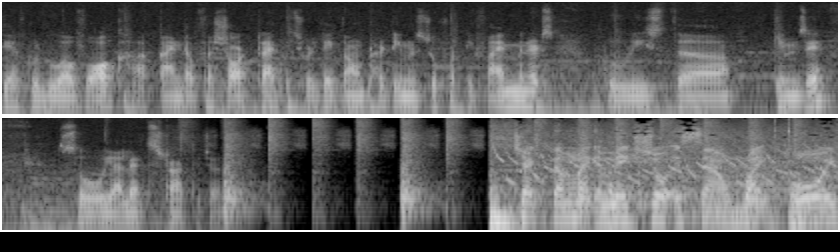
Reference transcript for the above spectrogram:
we have to do a walk a kind of a short track which will take around 30 minutes to 45 minutes to reach the Chiemsee so yeah let's start the journey. Check the mic and make sure it sound right boys.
